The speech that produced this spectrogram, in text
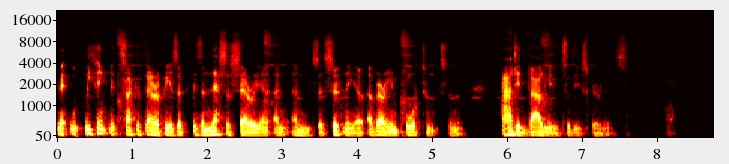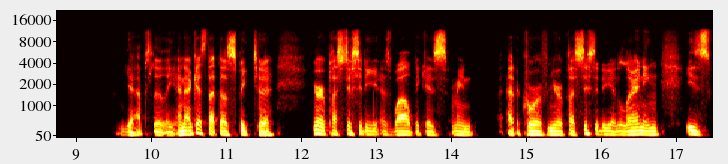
you know, we think that psychotherapy is a is a necessary and and certainly a, a very important and added value to the experience. Yeah, absolutely. And I guess that does speak to neuroplasticity as well, because I mean, at the core of neuroplasticity and learning is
